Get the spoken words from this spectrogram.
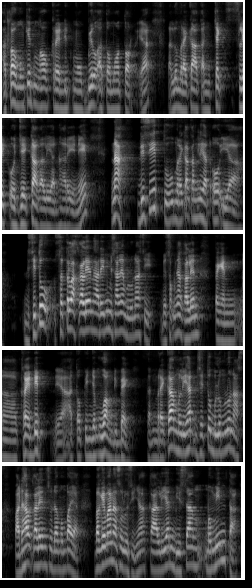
atau mungkin mau kredit mobil atau motor ya. Lalu mereka akan cek slik OJK kalian hari ini. Nah, di situ mereka akan lihat oh iya. Di situ setelah kalian hari ini misalnya melunasi, besoknya kalian pengen uh, kredit ya atau pinjam uang di bank dan mereka melihat di situ belum lunas Padahal kalian sudah membayar. Bagaimana solusinya? Kalian bisa meminta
